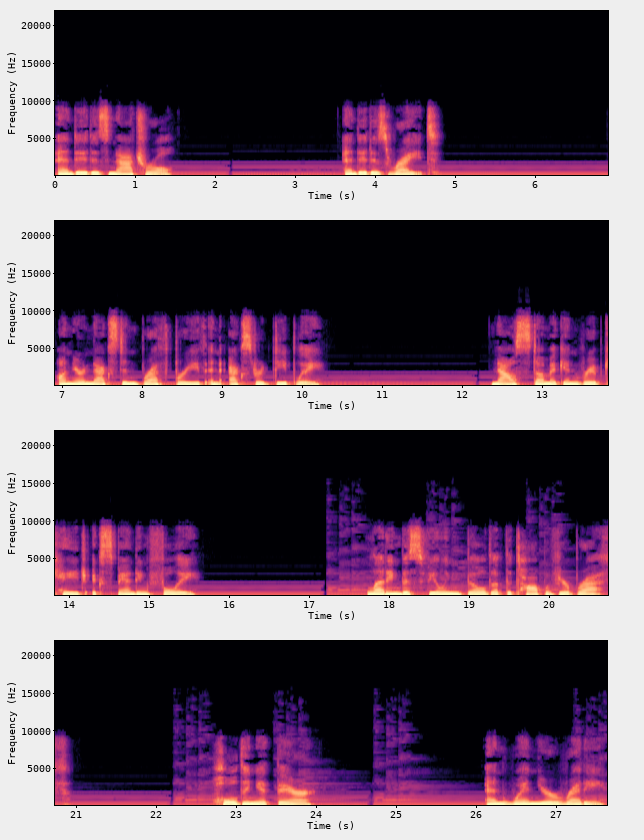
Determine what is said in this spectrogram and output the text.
and it is natural, and it is right. On your next in breath, breathe in extra deeply. Now, stomach and rib cage expanding fully. Letting this feeling build at the top of your breath. Holding it there. And when you're ready,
